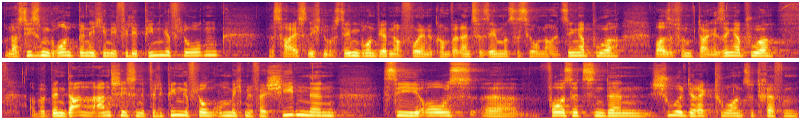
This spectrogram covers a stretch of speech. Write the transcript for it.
Und aus diesem Grund bin ich in die Philippinen geflogen. Das heißt, nicht nur aus dem Grund, wir hatten auch vorher eine Konferenz für Seemannsmission noch in Singapur, war also fünf Tage in Singapur, aber bin dann anschließend in die Philippinen geflogen, um mich mit verschiedenen CEOs, äh, Vorsitzenden, Schuldirektoren zu treffen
